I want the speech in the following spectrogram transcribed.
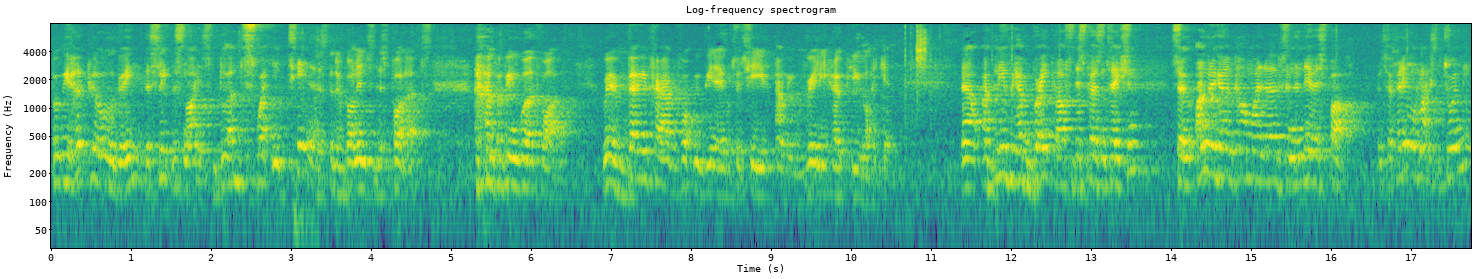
but we hope you'll all agree the sleepless nights, blood, sweat, and tears that have gone into this product have been worthwhile. We're very proud of what we've been able to achieve, and we really hope you like it. Now, I believe we have a break after this presentation, so I'm going to go and calm my nerves in the nearest bar. And so if anyone likes to join me,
